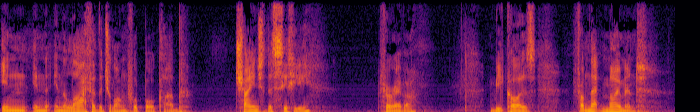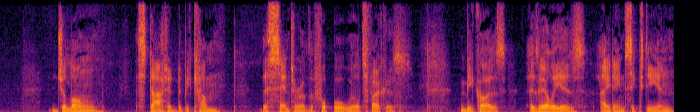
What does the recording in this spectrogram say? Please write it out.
in in in the life of the Geelong Football Club changed the city forever. Because from that moment Geelong started to become the centre of the football world's focus. Because as early as 1860 and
